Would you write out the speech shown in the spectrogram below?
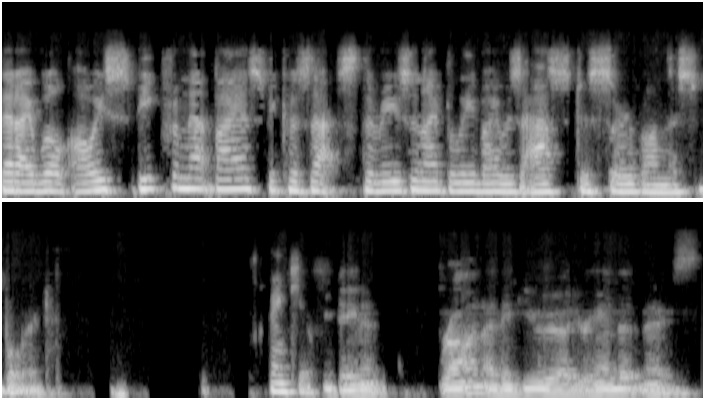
that I will always speak from that bias because that's the reason I believe I was asked to serve on this board. Thank you. Dana. Ron, I think you had your hand up next.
